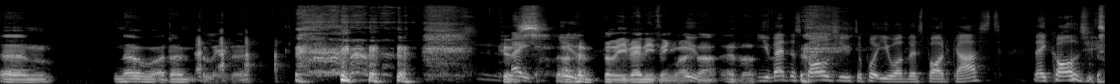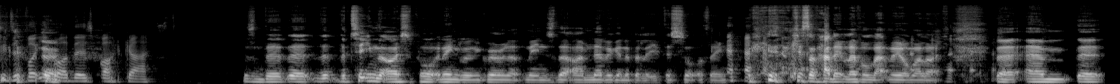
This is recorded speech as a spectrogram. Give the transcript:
Um, no, I don't believe it. Because Hey, I don't believe anything like you- that ever. Juventus called you to put you on this podcast. They called you to put you on this podcast. Listen, the, the, the, the team that I support in England growing up means that I'm never going to believe this sort of thing because I've had it leveled at me all my life. But um, the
